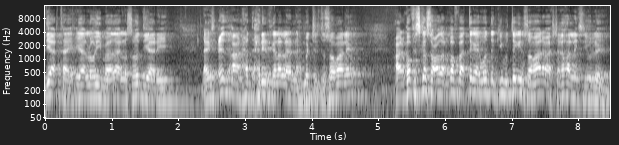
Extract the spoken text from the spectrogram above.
diyaar tahay ayaa loo yimaadaa la soo diyaariyey. Laakiin cid aan hadda xiriir kala leenahay ma jirto soomaaliya. Waxaa qof iska socdaan qof baa tegaya waddankiibuu tegin soomaaliya baa shaqa hadlaysayuu leeyahay.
